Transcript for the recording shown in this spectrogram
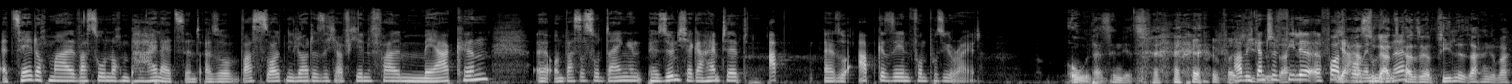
erzähl doch mal, was so noch ein paar Highlights sind. Also was sollten die Leute sich auf jeden Fall merken äh, und was ist so dein persönlicher Geheimtipp, ab, also abgesehen von Pussy Riot? Oh, das sind jetzt habe ich ganz schön viele äh, Forderungen Ja, hast du hier, ganz, ne? ganz, ganz viele Sachen gemacht.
